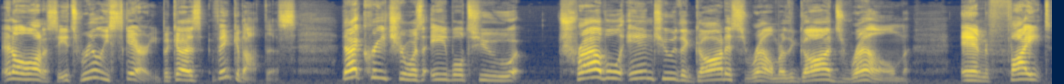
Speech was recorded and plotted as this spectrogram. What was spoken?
In all honesty, it's really scary because think about this. That creature was able to travel into the goddess realm, or the god's realm, and fight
